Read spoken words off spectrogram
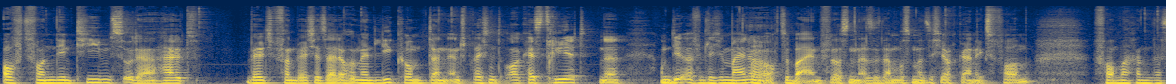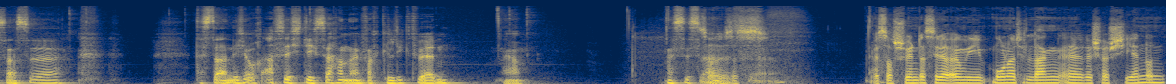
oft von den Teams oder halt welch, von welcher Seite auch immer ein Leak kommt, dann entsprechend orchestriert, ne, um die öffentliche Meinung Ja. auch zu beeinflussen. Also da muss man sich auch gar nichts vorm, vormachen, dass das, äh, dass da nicht auch absichtlich Sachen einfach geleakt werden. Ja. Das ist So alles. ist es. äh, Ist auch schön, dass sie da irgendwie monatelang äh, recherchieren und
